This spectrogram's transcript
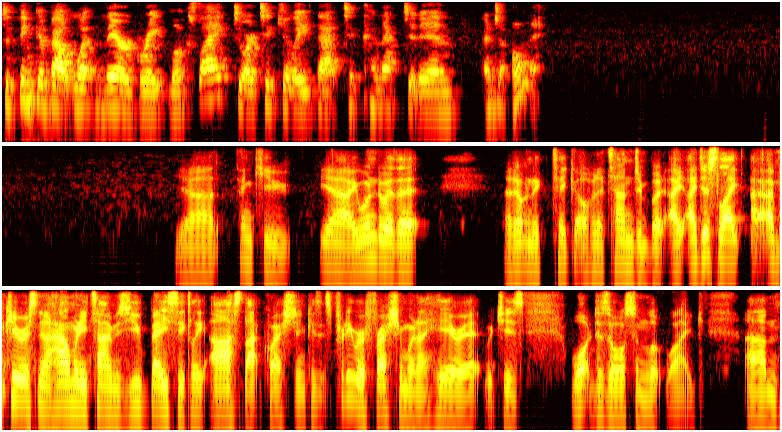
to think about what their great looks like to articulate that to connect it in and to own it Yeah, thank you. Yeah, I wonder whether I don't want to take it off on a tangent, but I, I just like I'm curious now how many times you basically asked that question because it's pretty refreshing when I hear it, which is what does awesome look like? Um,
